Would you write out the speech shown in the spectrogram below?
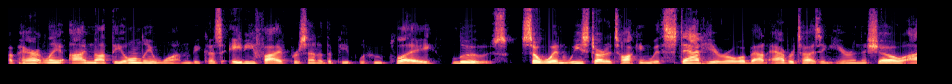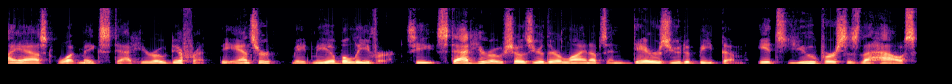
Apparently, I'm not the only one because 85% of the people who play lose. So when we started talking with Stat Hero about advertising here in the show, I asked what makes Stat Hero different. The answer made me a believer. See, Stat Hero shows you their lineups and dares you to beat them. It's you versus the house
